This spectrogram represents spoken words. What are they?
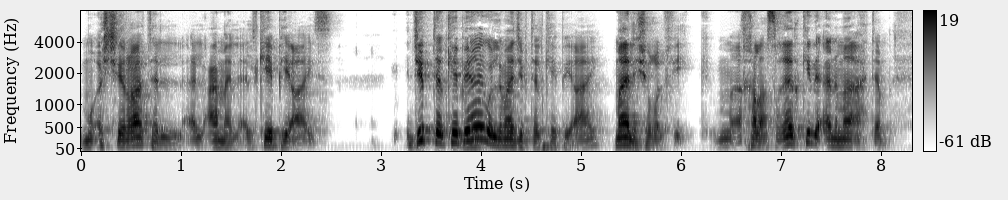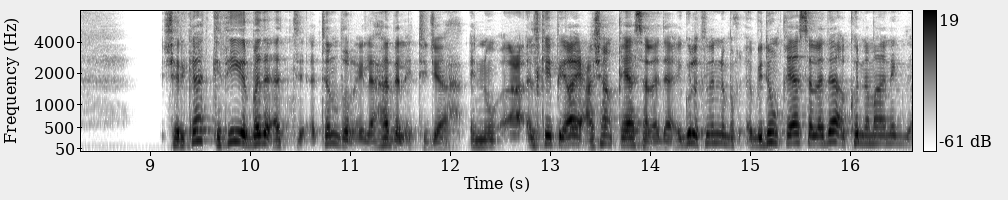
مؤشرات ال- العمل ال KPIs جبت ال KPI ولا ما جبت ال KPI مالي شغل فيك. خلاص غير كذا أنا ما أهتم. شركات كثير بدأت تنظر إلى هذا الاتجاه إنه ال KPI عشان قياس الأداء. يقول لك لأنه بدون قياس الأداء كنا ما نقدر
